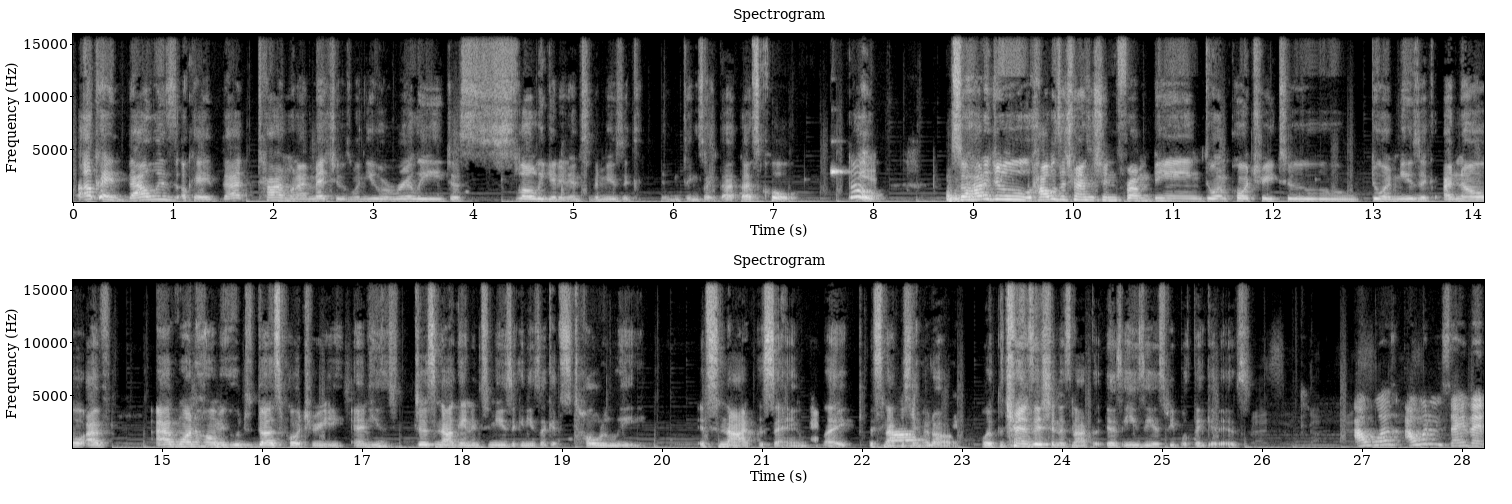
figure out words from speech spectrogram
okay, that was okay. That time when I met you was when you were really just slowly getting into the music and things like that. That's cool. Dope. So how did you how was the transition from being doing poetry to doing music? I know I've I have one homie who does poetry and he's just not getting into music and he's like it's totally it's not the same. Like it's not the same at um, all. Well, the transition is not as easy as people think it is. I was I wouldn't say that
